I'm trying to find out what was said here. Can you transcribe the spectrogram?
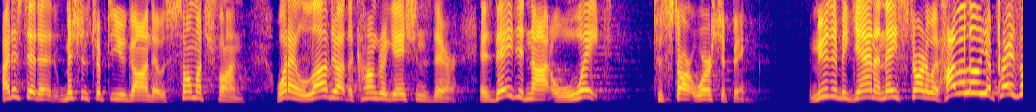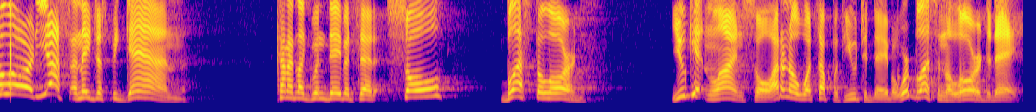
I just did a mission trip to Uganda. It was so much fun. What I loved about the congregations there is they did not wait to start worshiping. The music began and they started with, Hallelujah, praise the Lord, yes, and they just began. Kind of like when David said, Soul, bless the Lord. You get in line, soul. I don't know what's up with you today, but we're blessing the Lord today.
